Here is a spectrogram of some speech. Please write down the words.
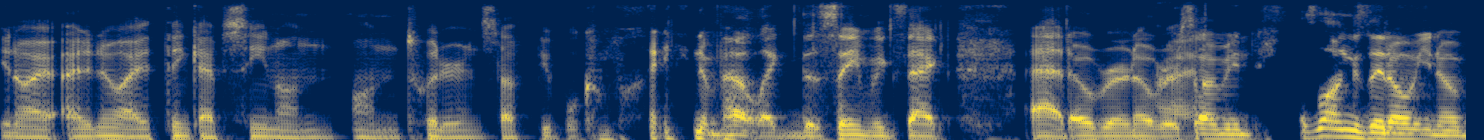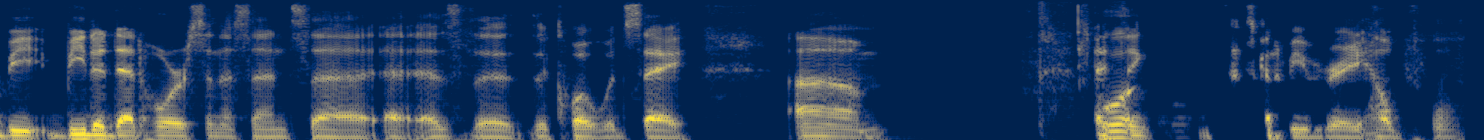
you know, I, I know I think I've seen on on Twitter and stuff people complaining about like the same exact ad over and over. So I mean, as long as they don't, you know, beat beat a dead horse in a sense, uh, as the the quote would say, um, I Well, think that's going to be very helpful.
